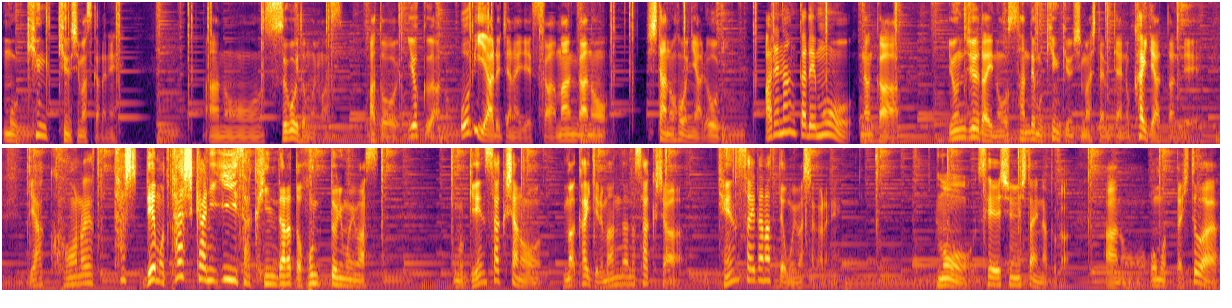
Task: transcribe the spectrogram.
もうキュンキュンしますからね。あのすごいと思います。あとよくあの帯あるじゃないですか。漫画の下の方にある帯。あれなんかでもなんか40代のおっさんでもキュンキュンしましたみたいの書いてあったんでいやこのでも確かにいい作品だなと本当に思います。もう原作者の、ま、書いてる漫画の作者天才だなって思いましたからね。もう青春したいなとかあの思った人は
